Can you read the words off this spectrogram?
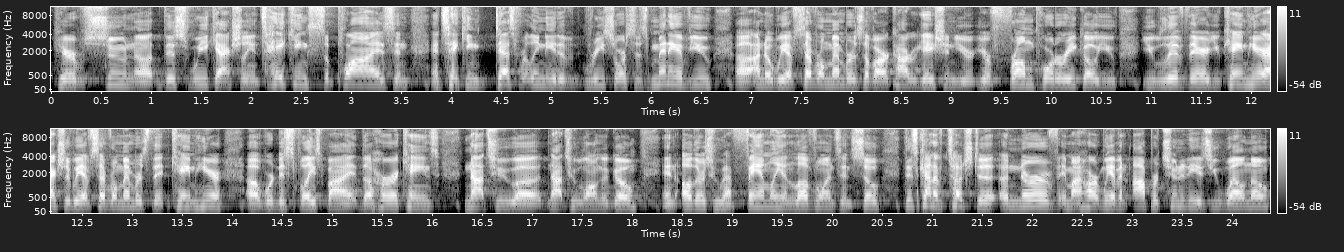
here soon uh, this week, actually, and taking supplies and, and taking desperately needed resources. Many of you, uh, I know we have several members of our congregation, you're, you're from Puerto Rico, you, you live there, you came here. Actually, we have several members that came here, uh, were displaced by the hurricanes not too, uh, not too long ago, and others who have family and loved ones. And so, this kind of touched a, a nerve in my heart. We have an opportunity, as you well know,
